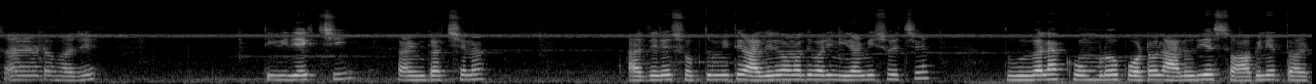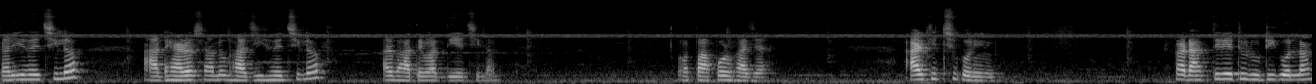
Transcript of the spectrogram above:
সাড়ে নটা বাজে। টিভি দেখছি টাইম কাটছে না। আজের সপ্তমীতে আজেরও আমাদের বাড়ি নিরামিষ হয়েছে। দুপুরবেলা কুমড়ো, পটল, আলু দিয়ে সয়াবিনের তরকারি হয়েছিল আর ঢ্যাঁড়স, আলু ভাজি হয়েছিল আর ভাতে ভাত দিয়েছিলাম। আর পাঁপড় ভাজা। আর কিচ্ছু করিনি। আর রাত্রিরে একটু রুটি করলাম।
